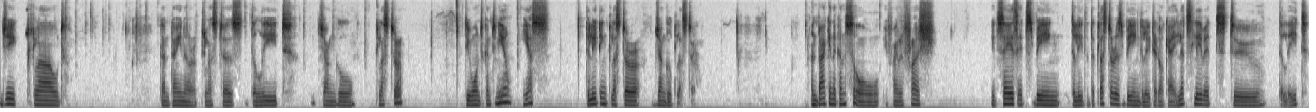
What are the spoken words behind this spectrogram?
G cloud container clusters delete jungle cluster. Do you want to continue? Yes deleting cluster jungle cluster. And back in the console if I refresh it says it's being deleted. The cluster is being deleted. Okay let's leave it to delete.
